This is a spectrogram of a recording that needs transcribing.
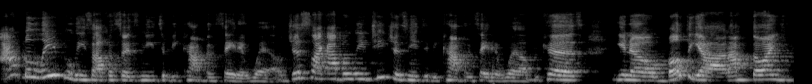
I believe police officers need to be compensated well, just like I believe teachers need to be compensated well, because, you know, both of y'all, and I'm throwing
